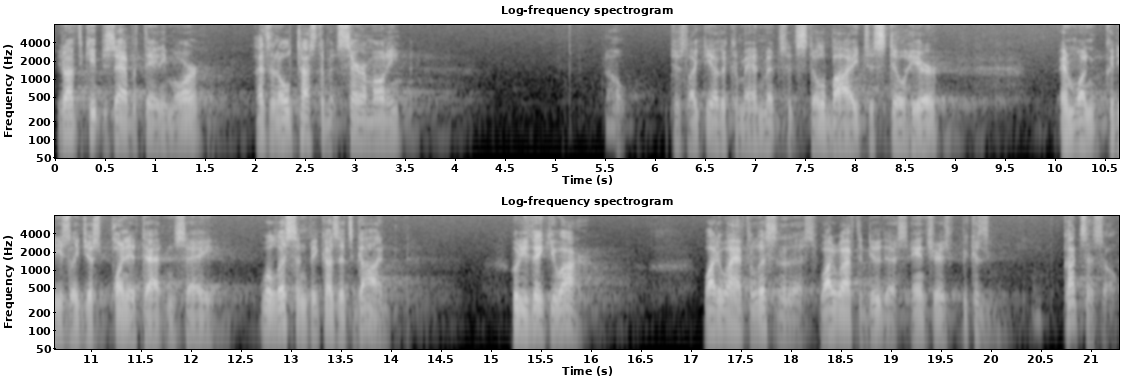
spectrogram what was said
You don't have to keep the Sabbath day anymore. That's an Old Testament ceremony. No, just like the other commandments, it still abides, it's still here. And one could easily just point at that and say, well, listen, because it's God. Who do you think you are? Why do I have to listen to this? Why do I have to do this? Answer is because God says so.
